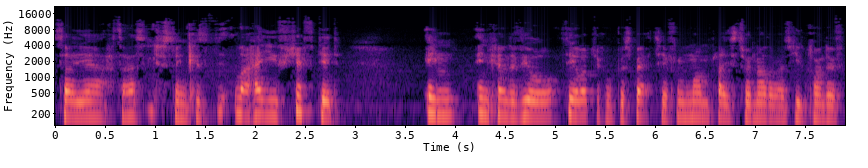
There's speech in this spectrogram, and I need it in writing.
So yeah, so that's interesting because like how you've shifted in in kind of your theological perspective from one place to another as you kind of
